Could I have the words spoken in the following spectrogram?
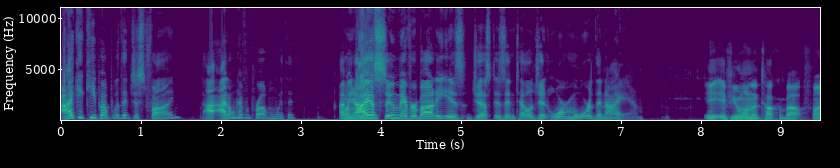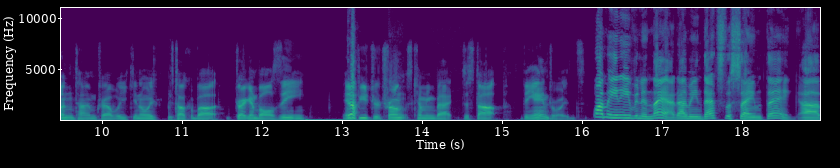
I could keep up with it just fine. I, I don't have a problem with it. I I mean, I assume everybody is just as intelligent or more than I am. If you want to talk about fun time travel, you can always talk about Dragon Ball Z and Yeah. future Trunks coming back to stop the androids. Well, I mean, even in that, I mean, that's the same thing. Uh,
